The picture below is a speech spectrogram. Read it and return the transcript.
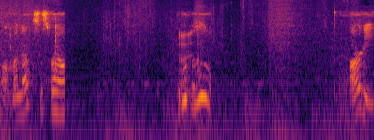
Want my nuts this round. Nice. Party.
